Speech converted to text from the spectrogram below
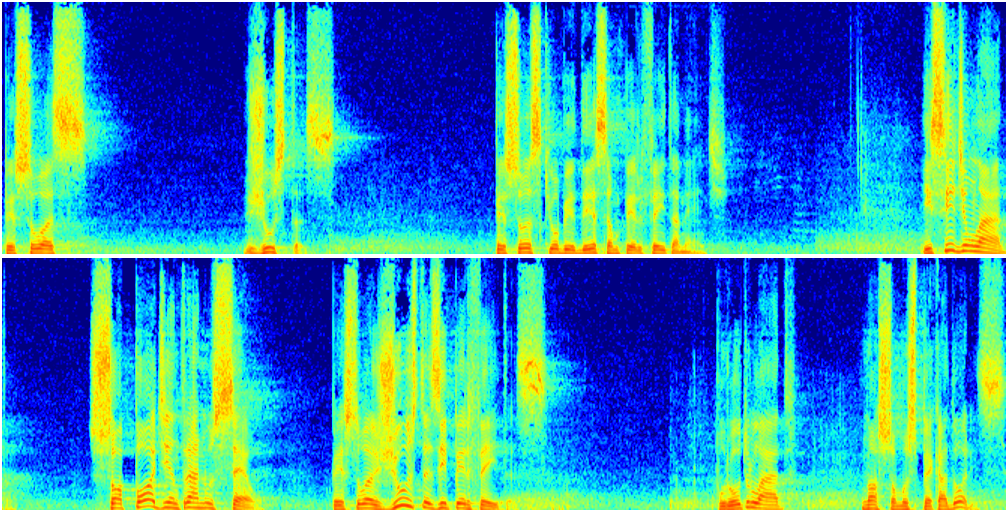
pessoas justas, pessoas que obedeçam perfeitamente. E se de um lado só pode entrar no céu pessoas justas e perfeitas, por outro lado, nós somos pecadores.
